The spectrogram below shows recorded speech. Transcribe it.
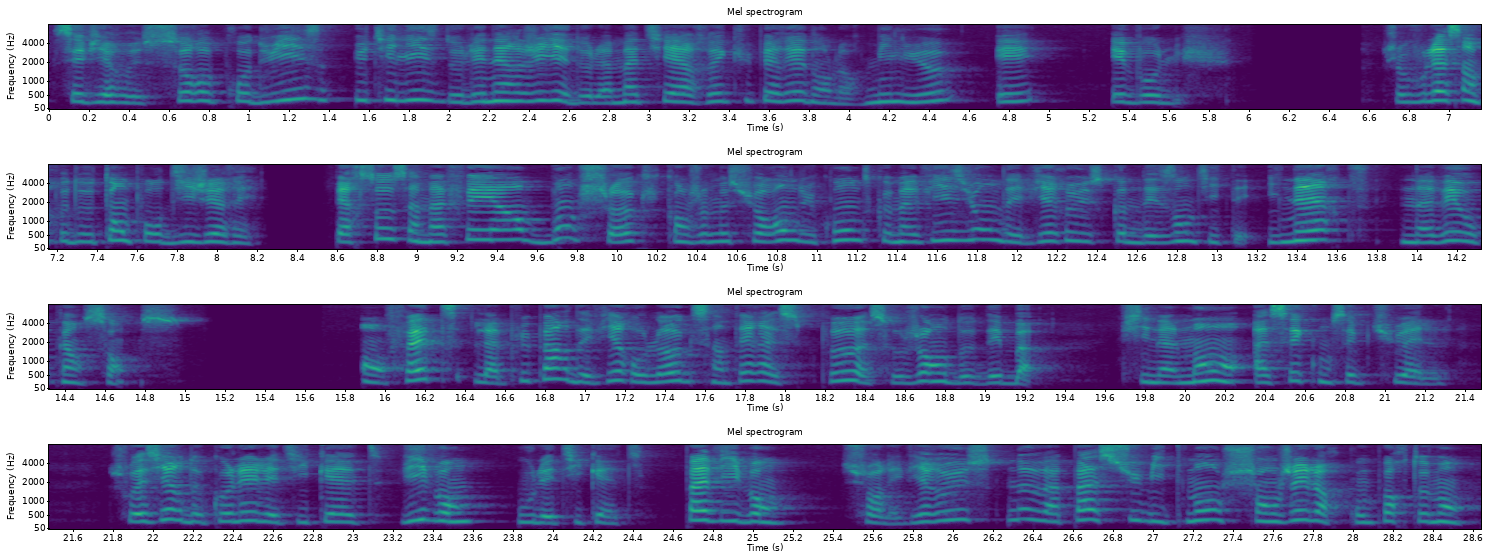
Ces virus se reproduisent, utilisent de l'énergie et de la matière récupérée dans leur milieu et évoluent. Je vous laisse un peu de temps pour digérer. Perso, ça m'a fait un bon choc quand je me suis rendu compte que ma vision des virus comme des entités inertes n'avait aucun sens. En fait, la plupart des virologues s'intéressent peu à ce genre de débat finalement assez conceptuel. Choisir de coller l'étiquette vivant ou l'étiquette pas vivant sur les virus ne va pas subitement changer leur comportement.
